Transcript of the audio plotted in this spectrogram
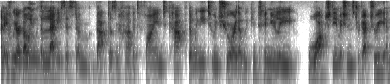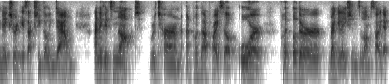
And if we are going with a levy system that doesn't have a defined cap, then we need to ensure that we continually watch the emissions trajectory and make sure it is actually going down. And if it's not, return and put that price up or put other regulations alongside it.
